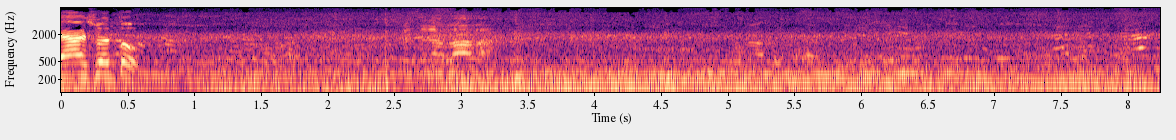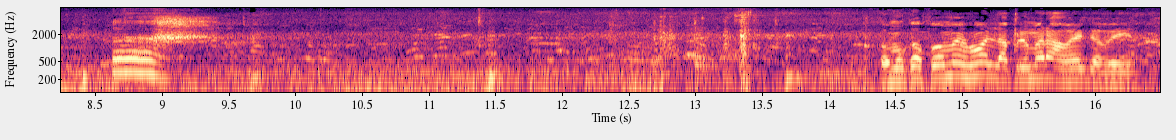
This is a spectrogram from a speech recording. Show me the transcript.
Ya, eso es todo. Ah. Como que fue mejor la primera vez que vine.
